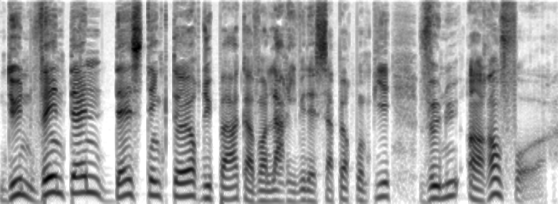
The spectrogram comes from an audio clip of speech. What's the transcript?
d'une vingtaine d'extincteurs du parc avant l'arrivée des sapeurs-pompiers venus en renfort.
